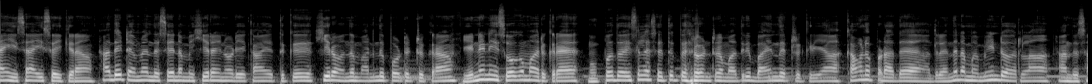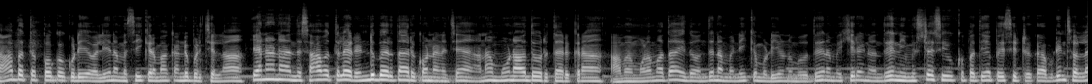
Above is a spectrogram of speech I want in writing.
நைஸாக ஐஸ் வைக்கிறான் அதே டைமில் இந்த சைடு நம்ம ஹீரோயினுடைய காயத்துக்கு ஹீரோ வந்து மருந்து போட்டுட்டு இருக்கிறான் என்ன நீ சோகமாக இருக்கிற? முப்பது வயசுல செத்து போயிடுன்ற மாதிரி பயந்துட்டு இருக்கிறியா கவலைப்படாத அதுலேருந்து நம்ம மீண்டு வரலாம். அந்த சாபத்தை போக்கக்கூடிய வழியை நம்ம சீக்கிரமாக கண்டுபிடிச்சிடலாம். ஏன்னா நான் அந்த சாபத்தில் ரெண்டு பேர் தான் இருக்கோம்னு நினச்சேன். ஆனால் மூணாவது ஒருத்தர் இருக்கிறான். அவன் மூலமாக தான் இதை வந்து நம்ம நீக்க முடியும் போது நம்ம ஹீரோயின் வந்து நீ மிஸ்டர் சிவுக்கு பற்றியா பேசிட்டு இருக்க? அப்படின்னு சொல்ல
